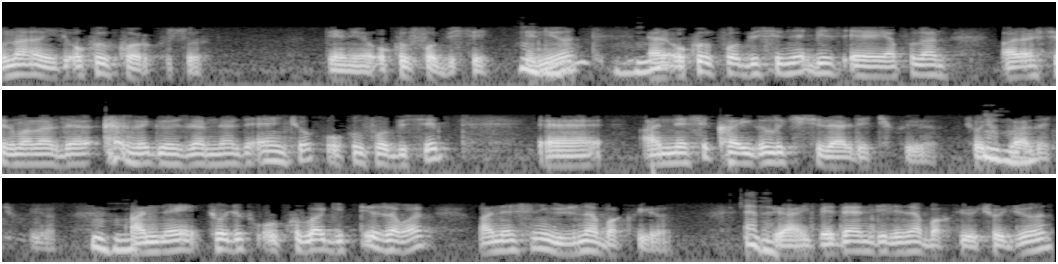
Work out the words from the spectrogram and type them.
Buna okul korkusu deniyor. Okul fobisi deniyor. Yani okul fobisini biz e, yapılan araştırmalarda ve gözlemlerde en çok okul fobisi e, annesi kaygılı kişilerde çıkıyor. Çocuklarda çıkıyor. Anne çocuk okula gittiği zaman annesinin yüzüne bakıyor. Evet. Yani beden diline bakıyor çocuğun.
